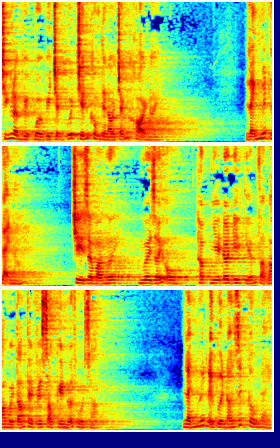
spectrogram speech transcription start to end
chính là việc bởi vì trận quyết chiến không thể nào tránh khỏi này. Lãnh huyết lại nói. Chỉ giờ mọi người người giới ô thập nhị đơn đi kiếm và 38 tên phía sau kia nữa thôi sao? Lãnh huyết lại vừa nói dứt câu này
